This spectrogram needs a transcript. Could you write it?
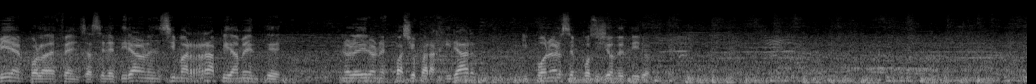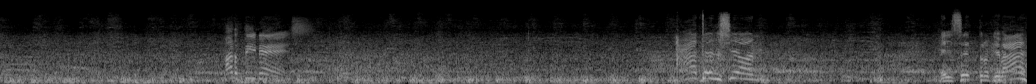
Bien por la defensa, se le tiraron encima rápidamente. No le dieron espacio para girar y ponerse en posición de tiro. Martínez. Atención. El centro que va.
